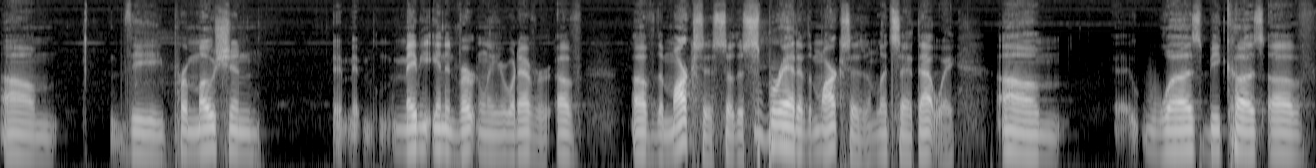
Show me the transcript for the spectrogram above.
um, the promotion, maybe inadvertently or whatever, of of the Marxists. So the spread of the Marxism, let's say it that way, um, was because of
